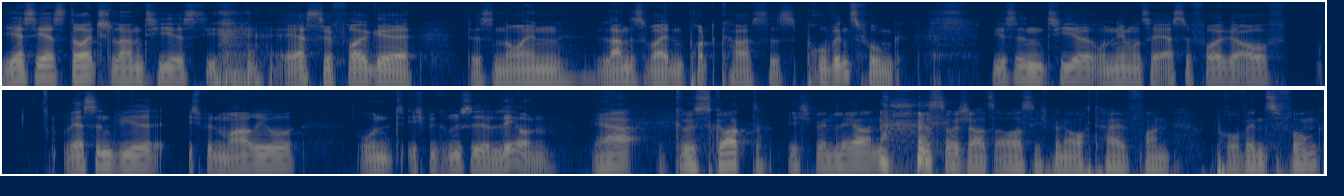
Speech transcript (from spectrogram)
Yes, yes, Deutschland. Hier ist die erste Folge des neuen landesweiten Podcastes Provinzfunk. Wir sind hier und nehmen unsere erste Folge auf. Wer sind wir? Ich bin Mario und ich begrüße Leon. Ja, grüß Gott, ich bin Leon. so schaut's aus. Ich bin auch Teil von Provinzfunk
